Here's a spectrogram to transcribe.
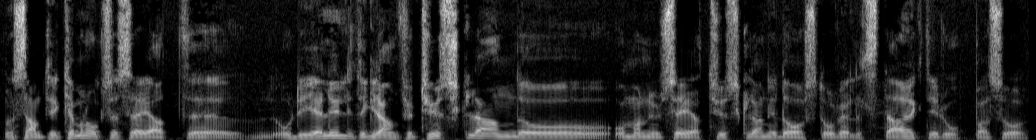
Och samtidigt kan man också säga att, eh, och det gäller ju lite grann för Tyskland och om man nu säger att Tyskland idag står väldigt starkt i Europa så,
